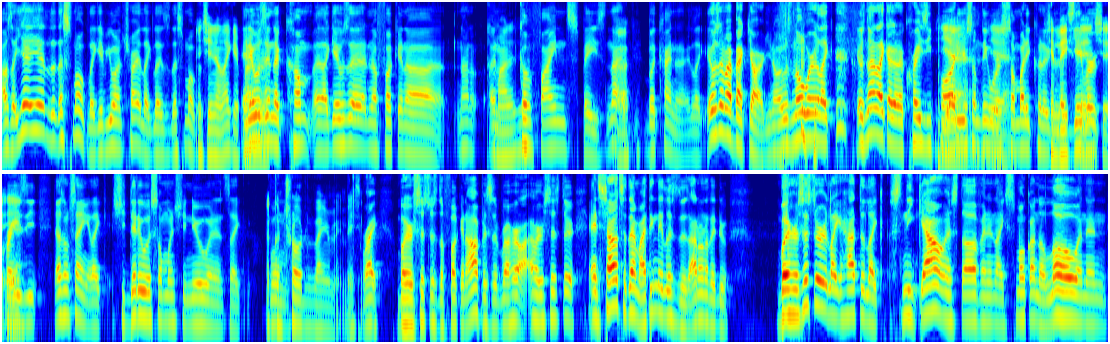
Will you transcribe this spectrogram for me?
I was like, yeah, yeah, let- let's smoke. Like if you want to try, it, like let's let's smoke. and she didn't like it. And it was in a com like it was in a fucking uh not a, a confined space, not Okay. but kind of like it was in my backyard. You know, it was nowhere like it was not like a, a crazy party Yeah, or something where yeah. somebody could have gave her shit, yeah. crazy. That's what I'm saying. Like she did it with someone she knew, and it's like a boom. controlled environment, basically. right. But her sister's the fucking opposite, bro. Her her sister and shout out to them. I think they listen to this. I don't know if they do. But her sister like had to like sneak out and stuff, and then like smoke on the low, and then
